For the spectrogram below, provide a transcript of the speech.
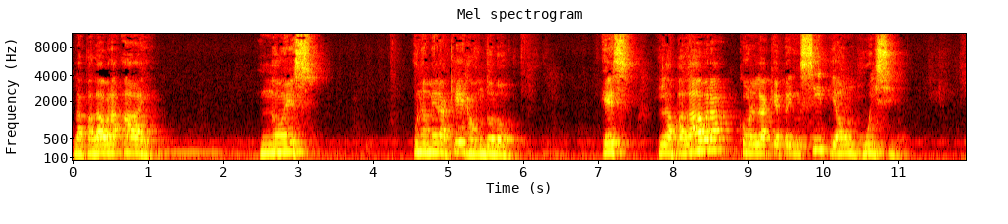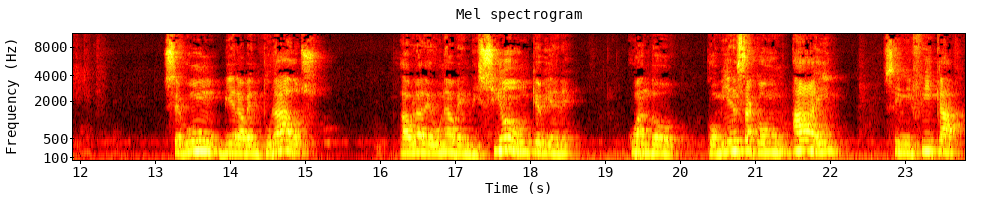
La palabra hay no es una mera queja, un dolor. Es la palabra con la que principia un juicio. Según bienaventurados, habla de una bendición que viene cuando comienza con un ay, significa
